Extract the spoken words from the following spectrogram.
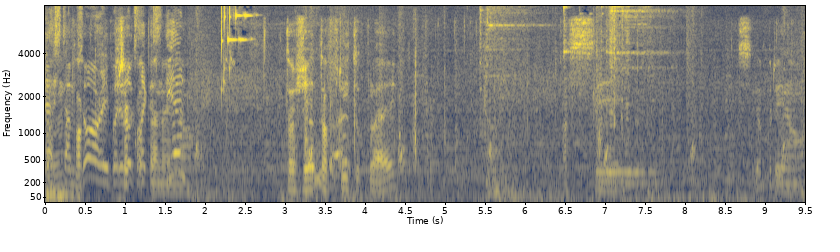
já jsem fakt no. To, že je to free to play, asi... Asi dobrý, no.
